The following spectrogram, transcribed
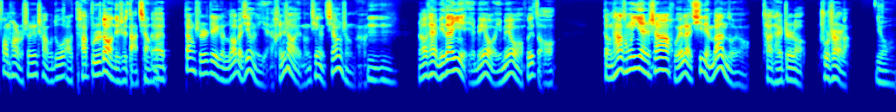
放炮的声音差不多啊，他不知道那是打枪的。呃，当时这个老百姓也很少也能听见枪声的啊。嗯嗯。然后他也没在意，也没有也没有往回走。等他从燕莎回来七点半左右，他才知道出事儿了。有。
